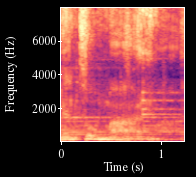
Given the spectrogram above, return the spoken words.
mental mind.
